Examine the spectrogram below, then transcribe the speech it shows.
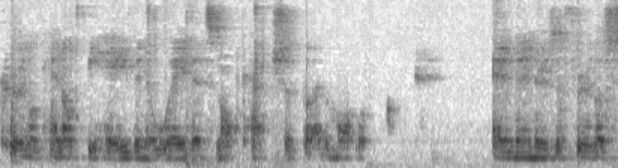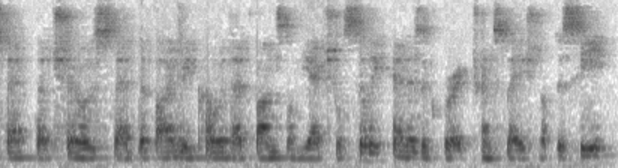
kernel cannot behave in a way that's not captured by the model. And then there's a further step that shows that the binary code that runs on the actual silicon is a correct translation of the C.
